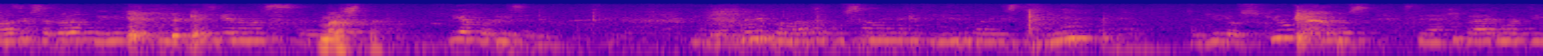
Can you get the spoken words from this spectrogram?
μάζεψα τώρα που είναι και κοινικές για να μας ε, Μάλιστα. διαφωτίσετε. Την περασμένη εβδομάδα ακούσαμε ένα καθηγητή του Πανεπιστημίου, τον κύριο Σκιού, ο οποίος στην αρχή πράγματι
